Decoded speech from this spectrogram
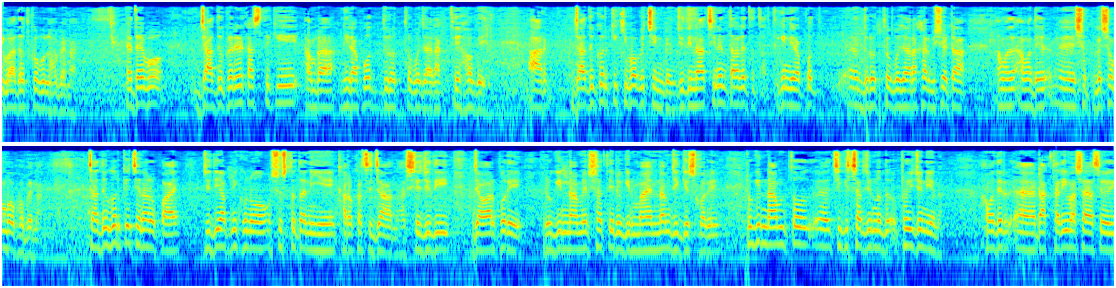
ইবাদত কবুল হবে না। এতএব জাদুকরের কাছ থেকে আমরা নিরাপদ দূরত্ব বজায় রাখতে হবে। আর জাদুকরকে কীভাবে চিনবেন? যদি না চিনেন, তাহলে তো তার থেকে নিরাপদ দূরত্ব বজায় রাখার বিষয়টা আমাদের আমাদের সম্ভব হবে না। জাদুঘরকে চেনার উপায়, যদি আপনি কোনো অসুস্থতা নিয়ে কারও কাছে যান, আর সে যদি যাওয়ার পরে রোগীর নামের সাথে রোগীর মায়ের নাম জিজ্ঞেস করে, রোগীর নাম তো চিকিৎসার জন্য প্রয়োজনীয় না। আমাদের ডাক্তারি বাসায় আছে ওই,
